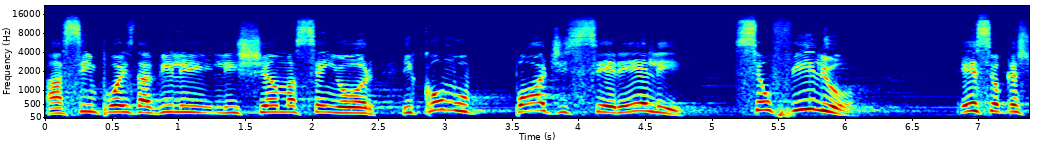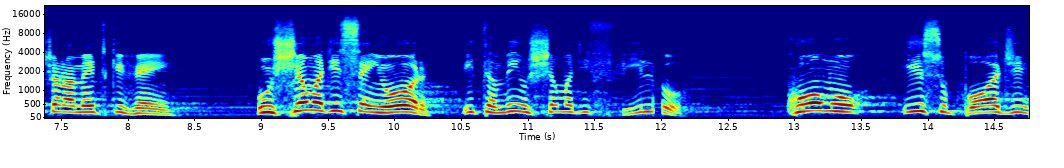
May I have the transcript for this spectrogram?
Assim, pois, Davi lhe, lhe chama Senhor, e como pode ser ele seu filho? Esse é o questionamento que vem. O chama de Senhor e também o chama de filho. Como isso pode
